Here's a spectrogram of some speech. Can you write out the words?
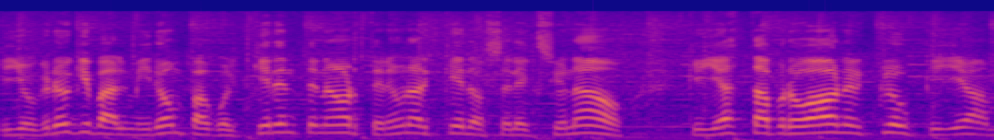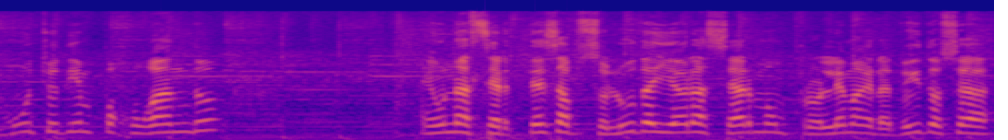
Y yo creo que para Almirón, para cualquier entrenador, tener un arquero seleccionado que ya está aprobado en el club, que lleva mucho tiempo jugando, es una certeza absoluta y ahora se arma un problema gratuito. O sea,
